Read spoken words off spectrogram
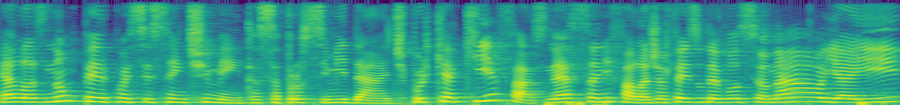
elas não percam esse sentimento, essa proximidade. Porque aqui é fácil, né? A Sani fala, já fez o devocional, e aí,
